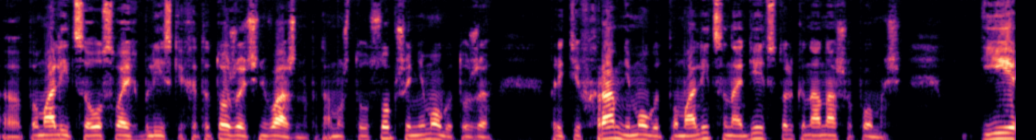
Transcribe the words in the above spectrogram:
помолиться о своих близких. Это тоже очень важно, потому что усопшие не могут уже прийти в храм, не могут помолиться, надеяться только на нашу помощь. И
